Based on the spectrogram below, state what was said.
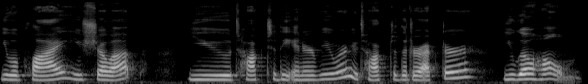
you apply you show up you talk to the interviewer you talk to the director you go home.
